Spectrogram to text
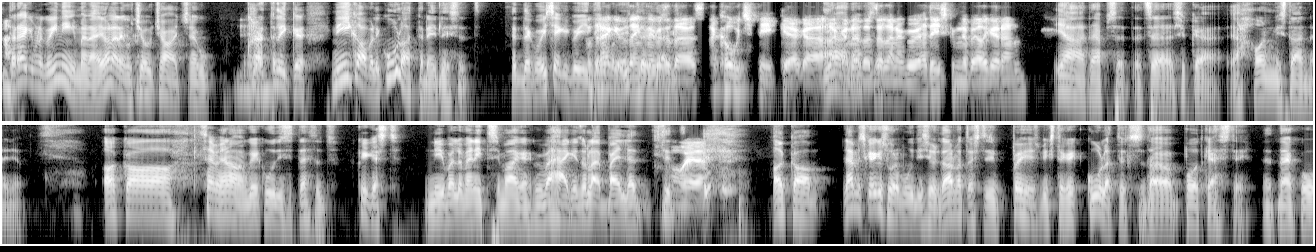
ta räägib nagu inimene, ei ole nagu Joe Judge nagu, kurat, tal ikka nii igav oli kuulata neid lihtsalt. Et nagu isegi kui. Nad räägivad ainult nagu seda, seda coach speak'i, aga, aga nad on selle nagu üheteistkümne peale keeranud. jaa, täpselt, et see sihuke jah, on, mis ta on, on ju. aga saime enam-vähem kõik uudised tehtud, kõigest. nii palju venitasime aega, kui vähegi tuleb välja. oo jah, aga lähme siis kõige suurema uudise juurde, arvatavasti põhjus, miks te kõik kuulate üldse seda podcast'i, et nagu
